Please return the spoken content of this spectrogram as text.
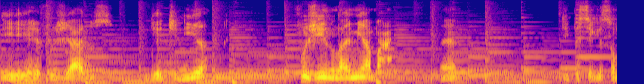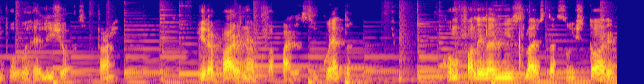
de refugiados de etnia fugindo lá em Mianmar, né? De perseguição religiosa, tá? Vira a página, a página 50 como falei lá no início da Estação História,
